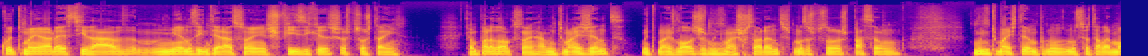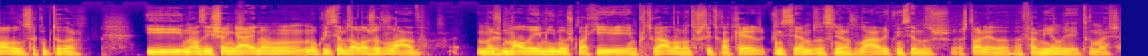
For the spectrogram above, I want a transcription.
quanto maior é a cidade, menos interações físicas as pessoas têm. Que é um paradoxo, não é? Há muito mais gente, muito mais lojas, muito mais restaurantes, mas as pessoas passam muito mais tempo no, no seu telemóvel, no seu computador. E nós em Xangai não, não conhecemos a loja do lado, mas numa aldeia minúscula aqui em Portugal ou noutro sítio qualquer, conhecemos a senhora do lado e conhecemos a história da família e tudo mais.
